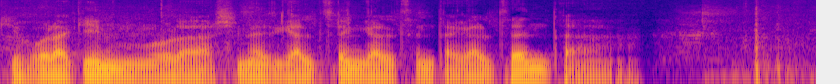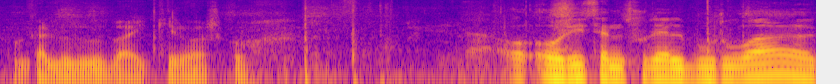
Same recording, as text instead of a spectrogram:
kirolakin, hola, sinaiz galtzen, galtzen eta galtzen, eta galdu dut bai kilo asko. Hori zen zure helburua?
